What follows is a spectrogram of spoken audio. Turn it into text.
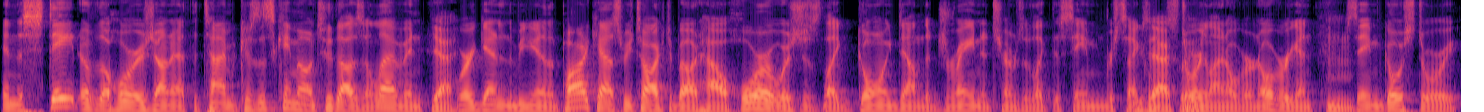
In the state of the horror genre at the time because this came out in 2011 Yeah. where again in the beginning of the podcast we talked about how horror was just like going down the drain in terms of like the same recycled Exactly. Mm-hmm. storyline over and over again same ghost story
